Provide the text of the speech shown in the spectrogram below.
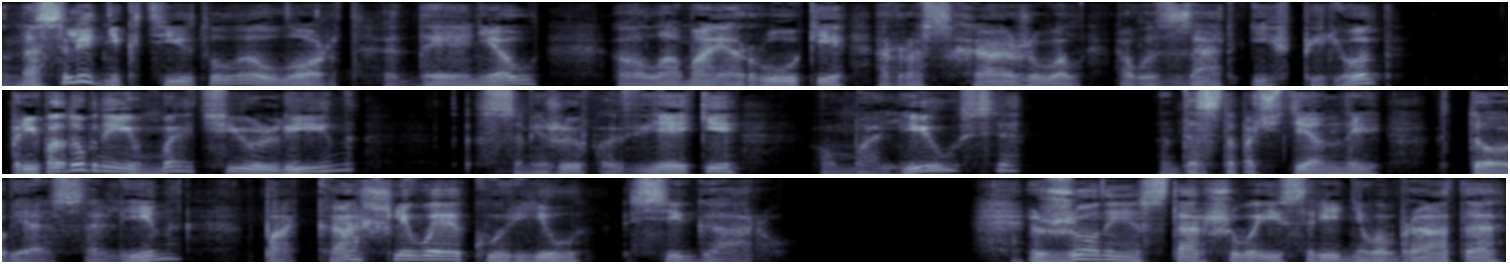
Наследник титула, лорд Дэниел, ломая руки, расхаживал взад и вперед. Преподобный Мэтью Лин, смежив веки, молился. Достопочтенный Тобиас Лин, покашливая, курил сигару. Жены старшего и среднего брата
